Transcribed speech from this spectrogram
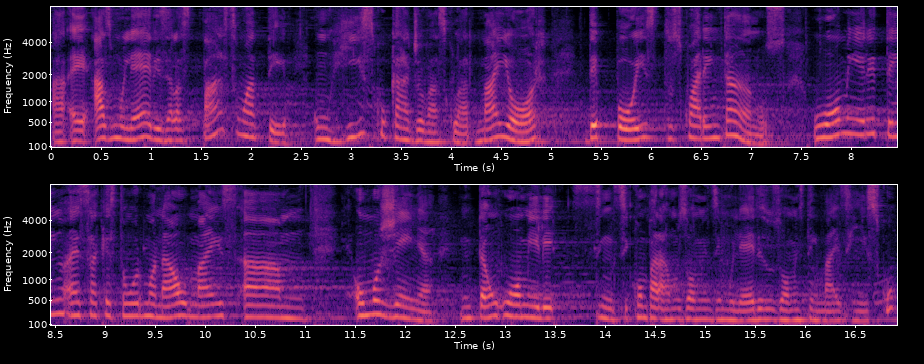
A, é, as mulheres, elas passam a ter um risco cardiovascular maior depois dos 40 anos. O homem, ele tem essa questão hormonal mais... Um, homogênea. Então, o homem, ele, sim, se compararmos homens e mulheres, os homens têm mais risco,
